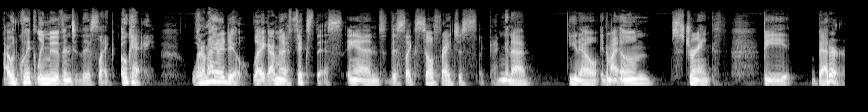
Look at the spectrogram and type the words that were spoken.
I would quickly move into this like, okay, what am I going to do? Like, I'm going to fix this. And this like self righteous, like, I'm going to, you know, in my own strength, be better.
